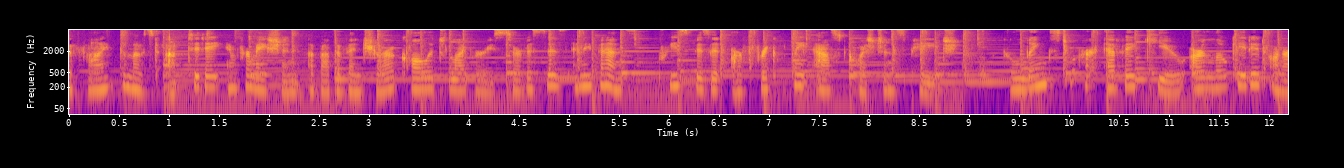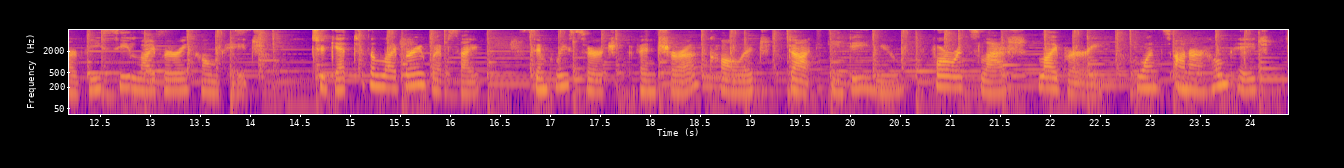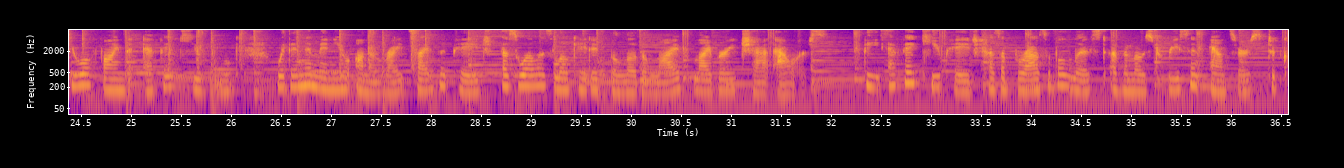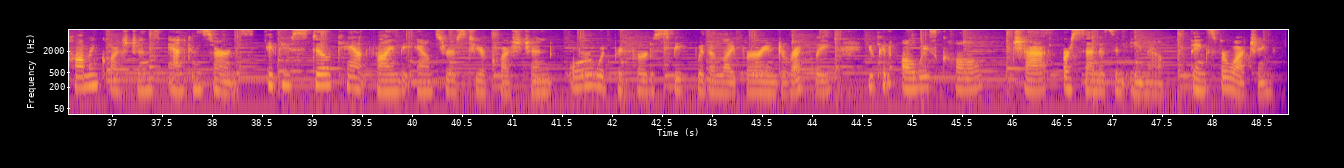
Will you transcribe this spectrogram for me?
To find the most up-to-date information about the Ventura College Library services and events, please visit our Frequently Asked Questions page. The links to our FAQ are located on our VC Library homepage. To get to the library website, simply search venturacollege.edu forward slash library. Once on our homepage, you will find the FAQ link within the menu on the right side of the page, as well as located below the live library chat hours. The FAQ page has a browsable list of the most recent answers to common questions and concerns. If you still can't find the answers to your question or would prefer to speak with a librarian directly, you can always call, chat, or send us an email. Thanks for watching.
